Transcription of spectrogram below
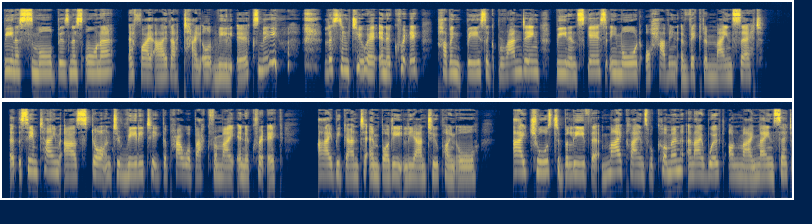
being a small business owner. FYI, that title really irks me. Listening to her inner critic, having basic branding, being in scarcity mode, or having a victim mindset. At the same time as starting to really take the power back from my inner critic, I began to embody Leanne 2.0. I chose to believe that my clients were coming and I worked on my mindset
